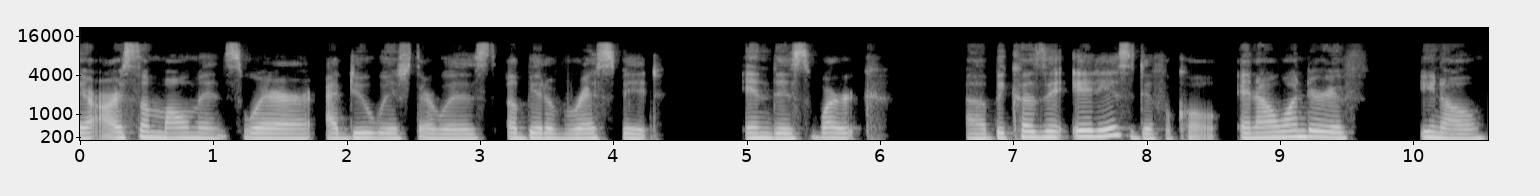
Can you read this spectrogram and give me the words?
there are some moments where I do wish there was a bit of respite in this work uh, because it, it is difficult. And I wonder if, you know,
